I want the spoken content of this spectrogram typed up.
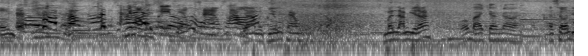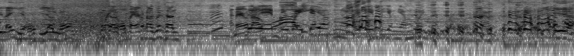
cơm nhưng mà mình chia thì không sao sao dạ mình chia không sao mình làm gì đó ủa ba chân đâu rồi anh sơn đi lấy gì ủa chị dân nữa bánh sơn ủa mẹ đâu bánh sơn mẹ đâu em đi quay chứ ngồi em đi vòng vòng quay à?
